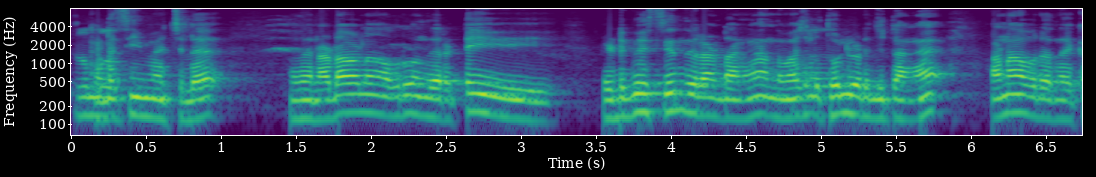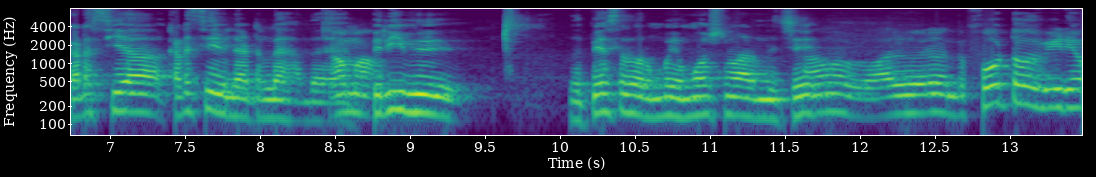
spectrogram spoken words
கடைசி மேட்ச்ல அந்த நடாலும் அவரும் அந்த ரெட்டை ரெண்டு பேர் சேர்ந்து விளையாண்டாங்க. அந்த மேட்ச்ல தோல்வி அடைஞ்சிட்டாங்க. ஆனா அவர் அந்த கடைசியா கடைசி விளையாட்டுல அந்த. பிரிவு அது பேசுறது ரொம்ப எமோஷனலா இருந்துச்சு. அது ஒரு அந்த போட்டோ வீடியோ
